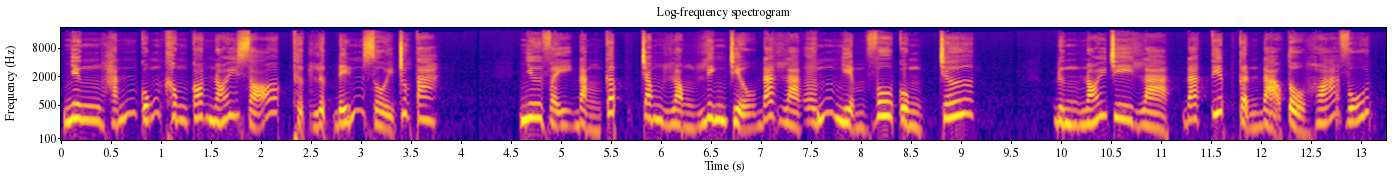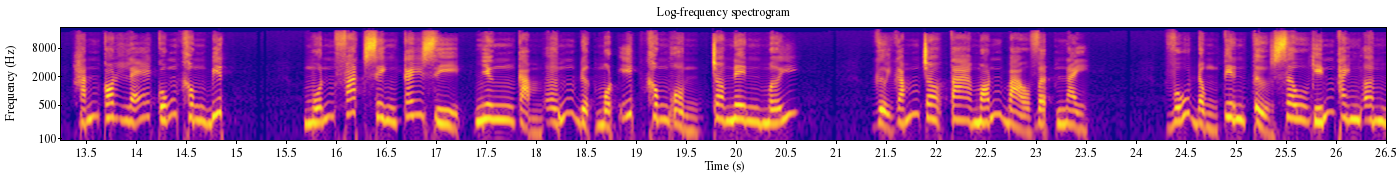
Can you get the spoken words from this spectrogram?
nhưng hắn cũng không có nói rõ thực lực đến rồi chúng ta. Như vậy đẳng cấp trong lòng Linh Triệu đã là ứng nghiệm vô cùng chứ. Đừng nói chi là đã tiếp cận đạo tổ hóa vũ, hắn có lẽ cũng không biết. Muốn phát sinh cái gì, nhưng cảm ứng được một ít không ổn, cho nên mới gửi gắm cho ta món bảo vật này. Vũ đồng tiên tử sâu kín thanh âm.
